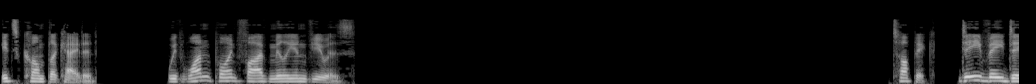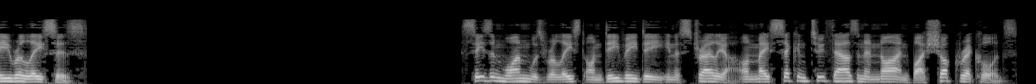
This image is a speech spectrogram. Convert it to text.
It's Complicated, with 1.5 million viewers. DVD releases Season 1 was released on DVD in Australia on May 2, 2009 by Shock Records.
